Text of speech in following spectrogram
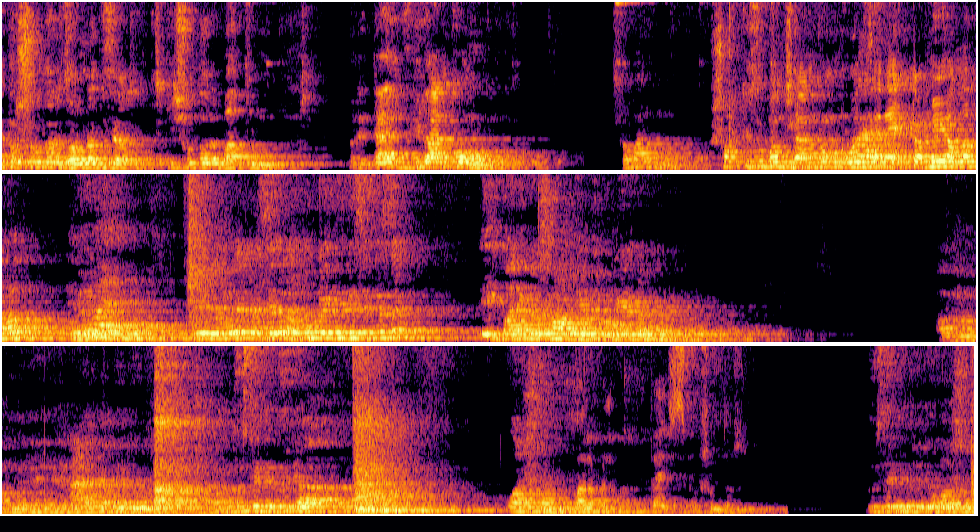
এত সুন্দর ঝর্ণা দিছে, আর কি সুন্দর বাথরুম মানে টাইলসগুলো আনকমন সবার সব কিছু মানুষ আনকমন বলছে, আর একটা মেয়ে যে এমন একটা ছেলে হাতে এই বাড়িটা সব দিয়ে দেবো মেয়ের মার্বেল টাইস খুব সুন্দর দুই সাইডে দুইটা ওয়াশরুম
